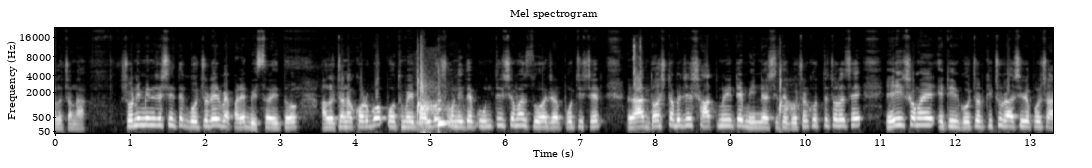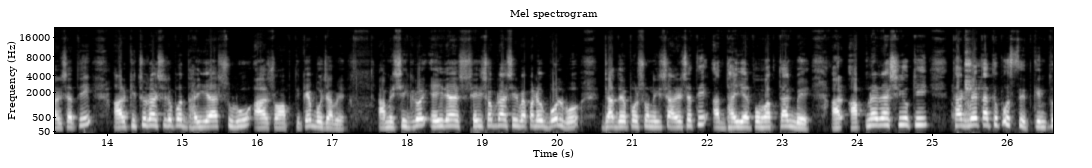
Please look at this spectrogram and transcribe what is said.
আলোচনা। শনি মিন রাশিতে গোচরের ব্যাপারে বিস্তারিত আলোচনা করব। প্রথমেই বলব, শনিদেব উনত্রিশে মার্চ দু হাজার পঁচিশের রাত দশটা বেজে সাত মিনিটে মিন রাশিতে গোচর করতে চলেছে। এই সময়ে এটির গোচর কিছু রাশির ওপর সাড়ে সাথী আর কিছু রাশির ওপর ধাইয়া, শুরু আর সমাপ্তিকে বোঝাবে। আমি শীঘ্রই এই সেই সব রাশির ব্যাপারেও বলব, যাদের উপর শনি সাড়ে সাথী আর ধাইয়ার প্রভাব থাকবে। আর আপনার রাশিও কি থাকবে তাতে উপস্থিত? কিন্তু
